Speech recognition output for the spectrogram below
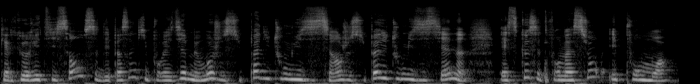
quelques réticences, des personnes qui pourraient se dire, mais moi, je ne suis pas du tout musicien, je ne suis pas du tout musicienne. Est-ce que cette formation est pour moi?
